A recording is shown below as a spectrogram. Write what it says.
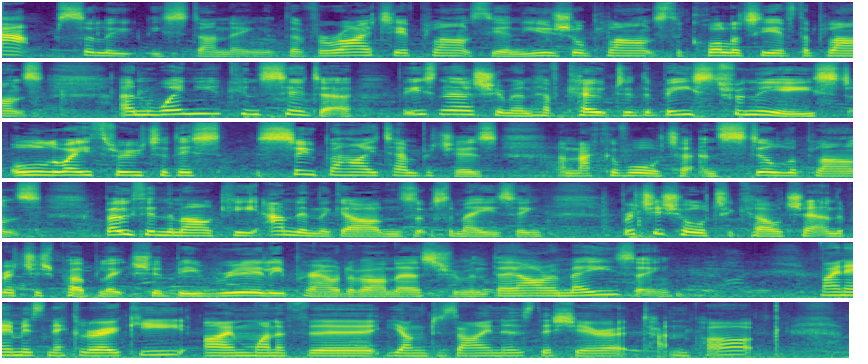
absolutely stunning. The variety of plants, the unusual plants, the quality of the plants. And when you consider these nurserymen have with the beast from the east all the way through to this super high temperatures and lack of water, and still the plants, both in the marquee and in the gardens, looks amazing. British horticulture and the British public should be really proud of our nurserymen. They are amazing. My name is Nicola Oakey. I'm one of the young designers this year at Tatton Park,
